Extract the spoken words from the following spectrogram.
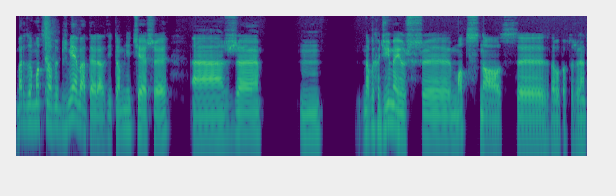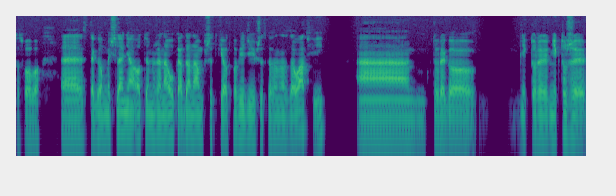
bardzo mocno wybrzmiewa teraz i to mnie cieszy, że mm, no wychodzimy już y, mocno z, znowu powtórzyłem to słowo, e, z tego myślenia o tym, że nauka da nam wszystkie odpowiedzi i wszystko za nas załatwi, którego niektóry, niektórzy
